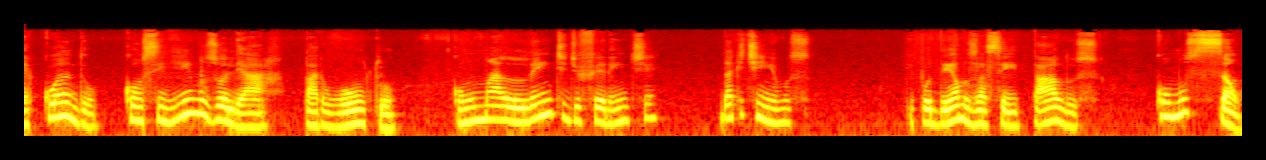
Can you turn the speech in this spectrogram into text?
É quando conseguimos olhar para o outro com uma lente diferente da que tínhamos e podemos aceitá-los como são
